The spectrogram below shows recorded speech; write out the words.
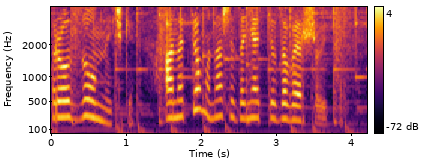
Розумнички. А на цьому наше заняття завершується.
